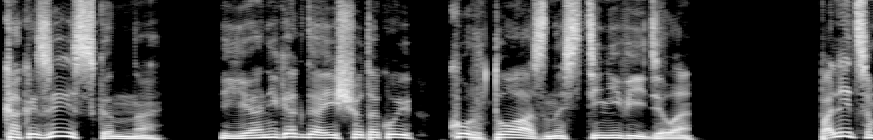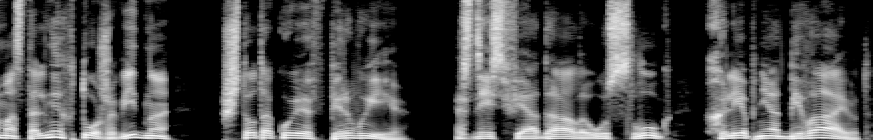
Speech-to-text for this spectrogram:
как изысканно! Я никогда еще такой куртуазности не видела. По лицам остальных тоже видно, что такое впервые. Здесь феодалы услуг хлеб не отбивают.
